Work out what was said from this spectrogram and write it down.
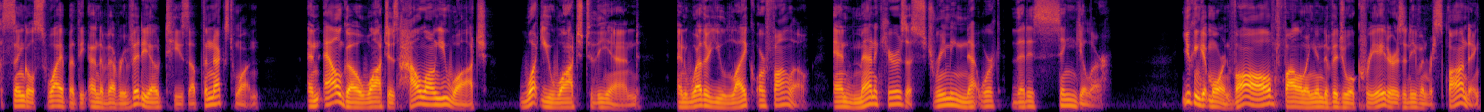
A single swipe at the end of every video tees up the next one. An algo watches how long you watch, what you watch to the end, and whether you like or follow, and manicures a streaming network that is singular. You can get more involved, following individual creators and even responding,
